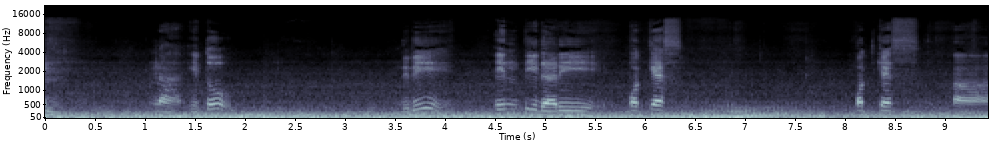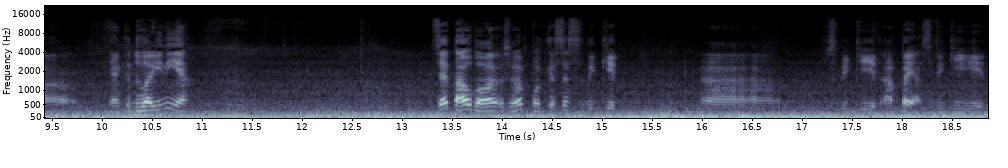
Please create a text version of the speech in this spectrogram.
Nah itu jadi inti dari podcast podcast uh, yang kedua ini ya. Saya tahu bahwa sebenarnya podcastnya sedikit uh, sedikit apa ya sedikit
